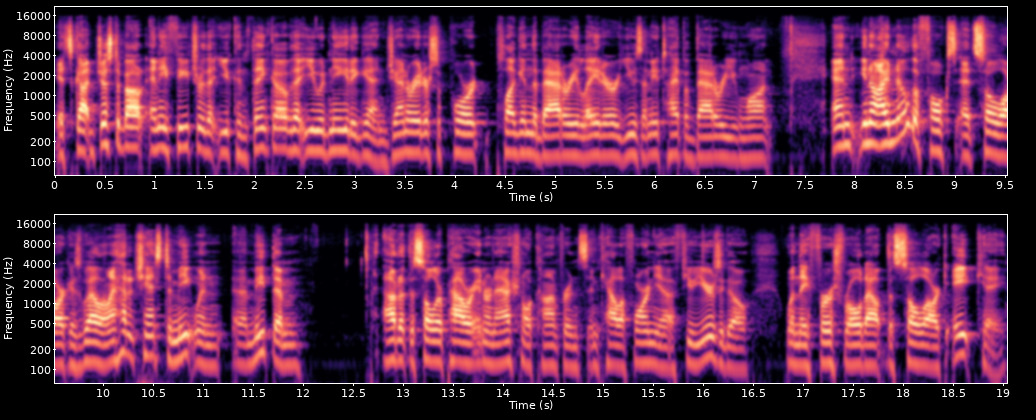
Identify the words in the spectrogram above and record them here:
It's got just about any feature that you can think of that you would need. Again, generator support, plug in the battery later, use any type of battery you want. And you know, I know the folks at Sol-Ark as well, and I had a chance to meet when uh, meet them out at the Solar Power International Conference in California a few years ago when they first rolled out the Sol-Ark 8K.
